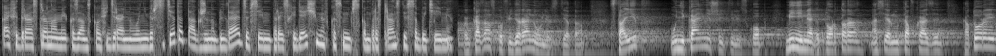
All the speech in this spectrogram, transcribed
Кафедра астрономии Казанского федерального университета также наблюдает за всеми происходящими в космическом пространстве событиями. Казанского федерального университета стоит уникальнейший телескоп Мини-МегаТОРТОРА на Северном Кавказе, который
